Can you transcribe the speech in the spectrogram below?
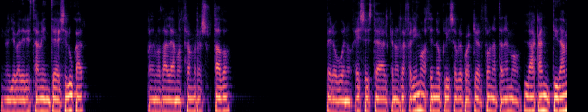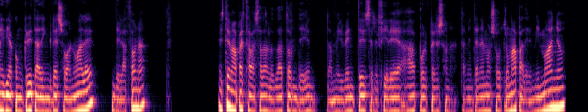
Y nos lleva directamente a ese lugar. Podemos darle a mostrar resultados pero bueno, es este al que nos referimos. Haciendo clic sobre cualquier zona tenemos la cantidad media concreta de ingresos anuales de la zona. Este mapa está basado en los datos de 2020, se refiere a por persona. También tenemos otro mapa del mismo año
